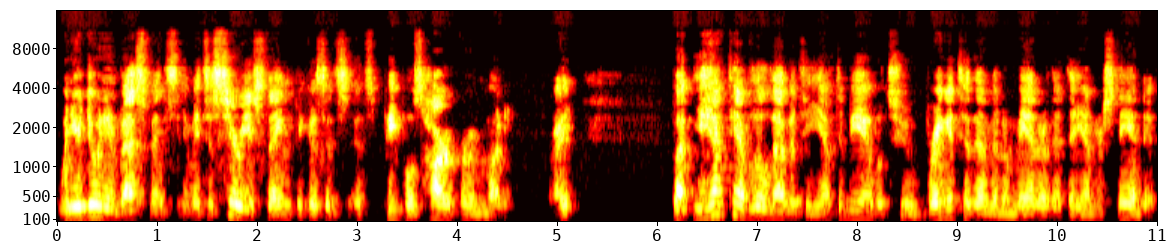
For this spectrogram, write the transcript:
when you're doing investments. I mean, it's a serious thing because it's it's people's hard-earned money, right? But you have to have a little levity. You have to be able to bring it to them in a manner that they understand it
